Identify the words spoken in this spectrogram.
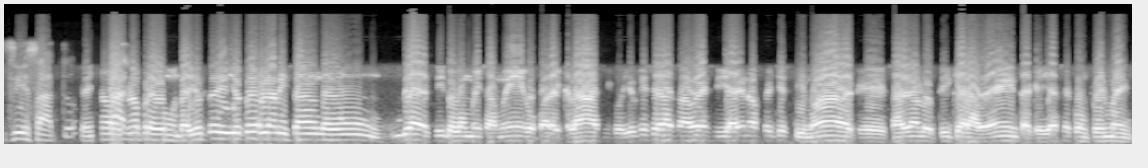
Sí, exacto. Señor, una pregunta. Yo estoy, yo estoy organizando un, un viajecito con mis amigos para el clásico. Yo quisiera saber si hay una fecha estimada, que salgan los tickets a la venta, que ya se confirmen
